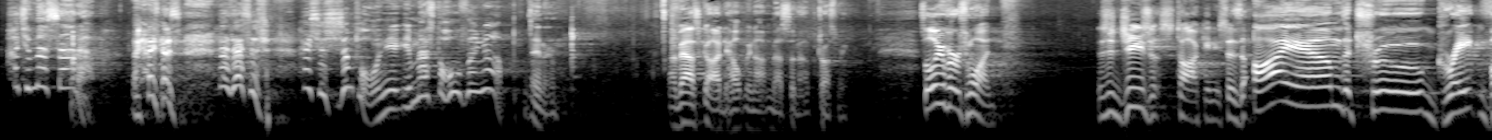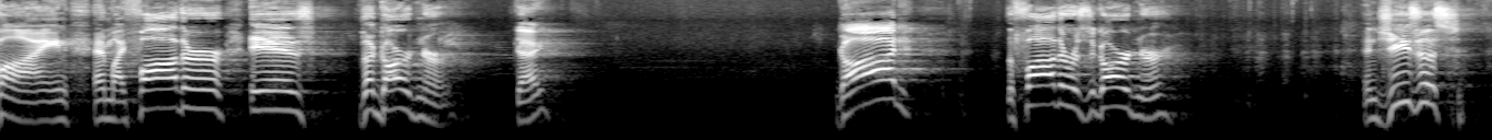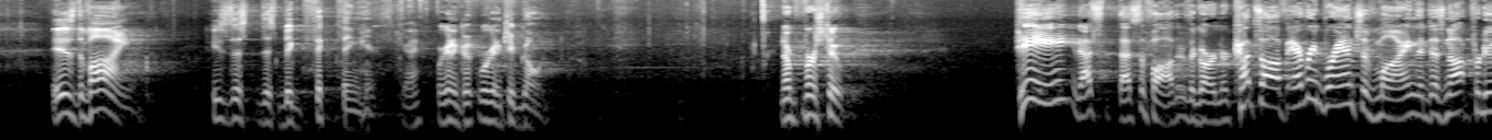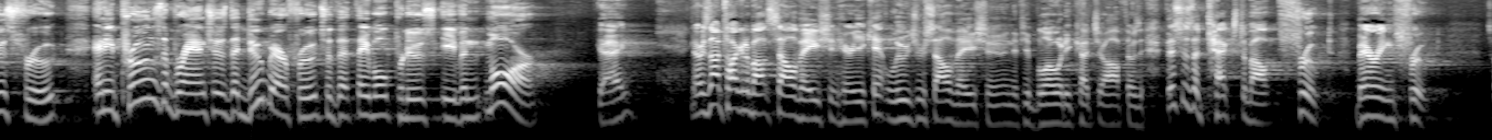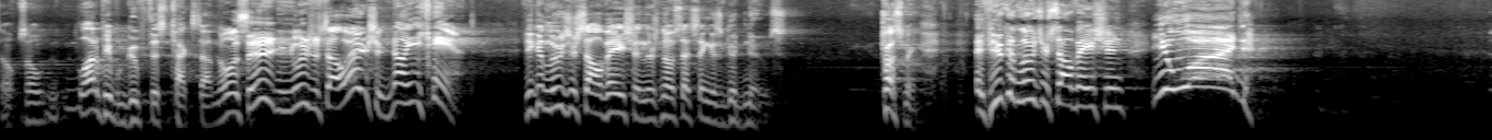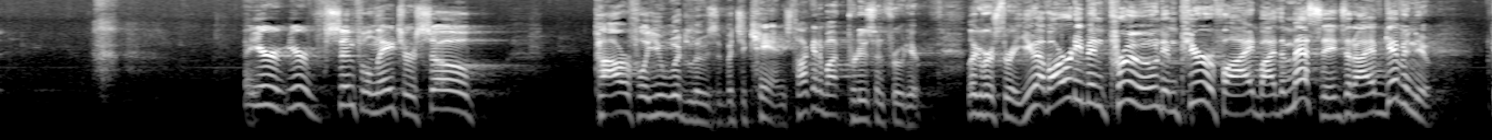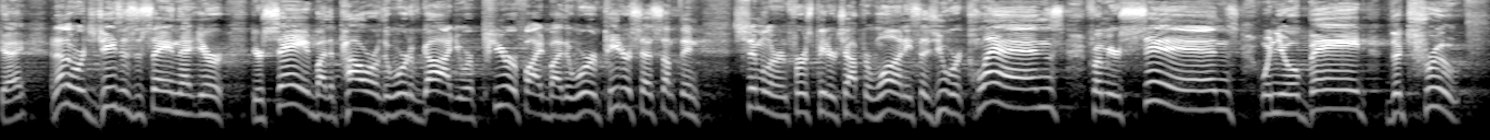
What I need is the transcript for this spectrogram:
how'd you mess that up? that's, just, that's just simple, and you, you messed the whole thing up. Anyway, I've asked God to help me not mess it up, trust me. So look at verse 1. This is Jesus talking. He says, I am the true grapevine, and my Father is the gardener. Okay? God, the Father, is the gardener, and Jesus is the vine. He's this, this big, thick thing here, okay? We're gonna, go, we're gonna keep going. Number, verse two. He, that's, that's the father, the gardener, cuts off every branch of mine that does not produce fruit, and he prunes the branches that do bear fruit so that they will produce even more. Okay? Now, he's not talking about salvation here. You can't lose your salvation. If you blow it, he cuts you off. This is a text about fruit, bearing fruit. So, so a lot of people goof this text up. No, say you can lose your salvation. No, you can't. If you could lose your salvation, there's no such thing as good news. Trust me. If you could lose your salvation, you would. Your, your sinful nature is so powerful, you would lose it, but you can't. He's talking about producing fruit here. Look at verse three. You have already been pruned and purified by the message that I have given you. Okay? In other words, Jesus is saying that you're, you're saved by the power of the Word of God. You are purified by the Word. Peter says something similar in 1 Peter chapter 1. He says, You were cleansed from your sins when you obeyed the truth.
